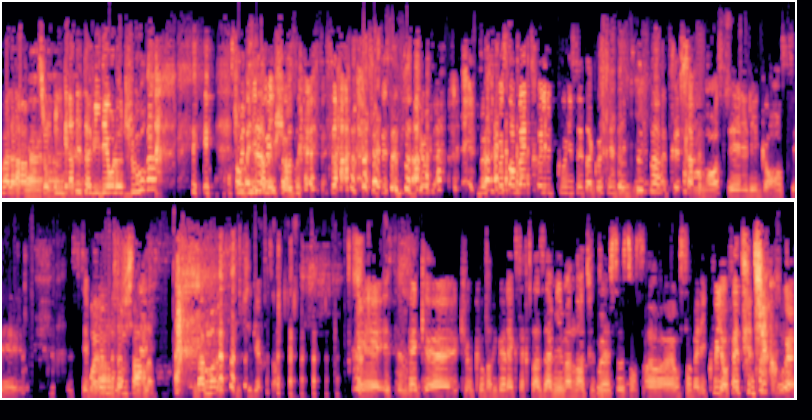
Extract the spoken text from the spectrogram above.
Voilà, euh... j'ai regardé ta vidéo l'autre jour. je me disais la même chose. c'est ça, c'était cette vidéo-là. Donc il faut s'en battre les couilles. C'est un côté déguis, c'est très charmant, c'est élégant, c'est c'est ouais, ça me parle. Bah moi aussi, figure-toi. Et, et c'est vrai que qu'on rigole avec certains amis maintenant toutes les sauces, on s'en on s'en bat les couilles en fait. du coup, euh,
